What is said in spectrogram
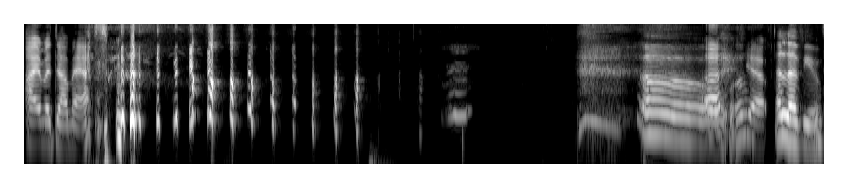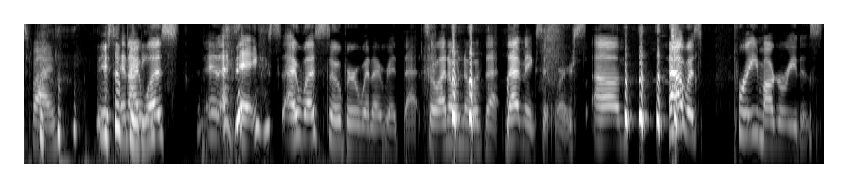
I'm a dumbass. Oh. Uh, yeah, I love you. it's fine. You're so and pretty. And I was, and thanks. I was sober when I read that, so I don't know if that that makes it worse. Um, that was pre margaritas.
